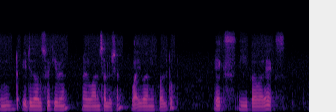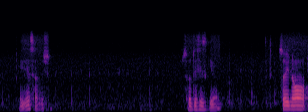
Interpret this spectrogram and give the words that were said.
and it is also given by one solution y1 equal to x e power x is a solution. So this is given. So you know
